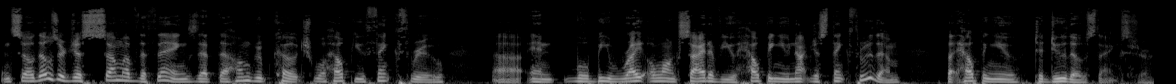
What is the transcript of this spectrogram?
And so those are just some of the things that the home group coach will help you think through, uh, and will be right alongside of you, helping you not just think through them, but helping you to do those things. Sure,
